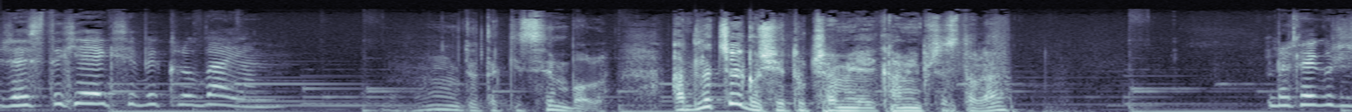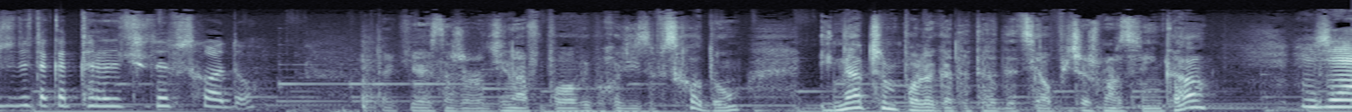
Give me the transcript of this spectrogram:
Że z tych jajek się wykluwają. Mm, to taki symbol. A dlaczego się tłuczemy jajkami przy stole? Dlatego, że to jest taka tradycja ze wschodu. Tak jest, nasza rodzina w połowie pochodzi ze wschodu. I na czym polega ta tradycja? Opiszesz Marcelinka? Że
